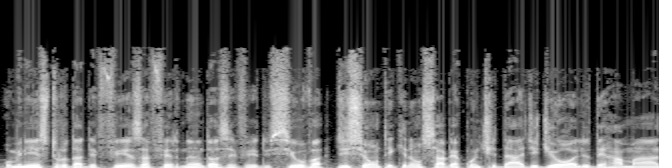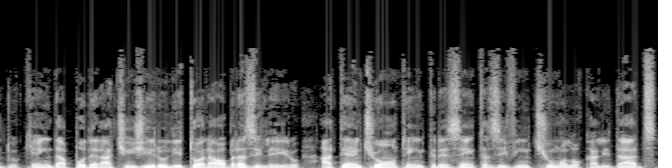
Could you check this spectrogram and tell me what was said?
O ministro da Defesa, Fernando Azevedo e Silva, disse ontem que não sabe a quantidade de óleo derramado que ainda poderá atingir o litoral brasileiro. Até anteontem, 321 localidades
